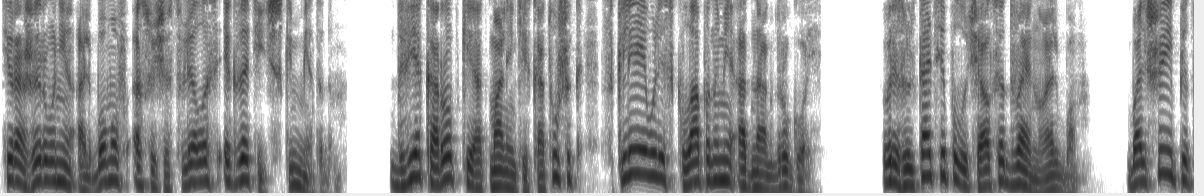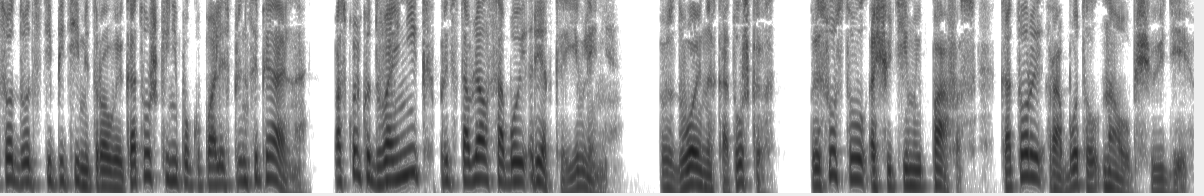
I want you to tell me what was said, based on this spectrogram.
Тиражирование альбомов осуществлялось экзотическим методом. Две коробки от маленьких катушек склеивались клапанами одна к другой. В результате получался двойной альбом. Большие 525-метровые катушки не покупались принципиально, поскольку двойник представлял собой редкое явление. В сдвоенных катушках присутствовал ощутимый пафос, который работал на общую идею.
